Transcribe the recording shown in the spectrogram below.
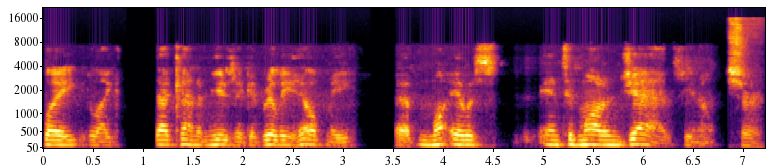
play like that kind of music. It really helped me. Uh, it was into modern jazz, you know. Sure.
